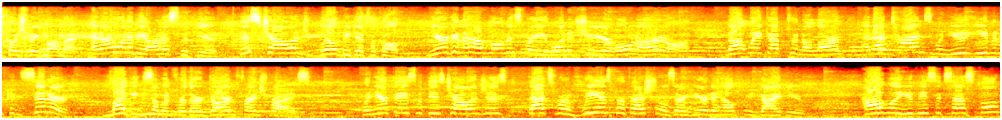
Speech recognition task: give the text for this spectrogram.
is Coach Big Mama, and I want to be honest with you. This challenge will be difficult. You're going to have moments where you want to chew your own arm off, not wake up to an alarm, and at times when you even consider mugging someone for their darn french fries. When you're faced with these challenges, that's where we as professionals are here to help and guide you. How will you be successful?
